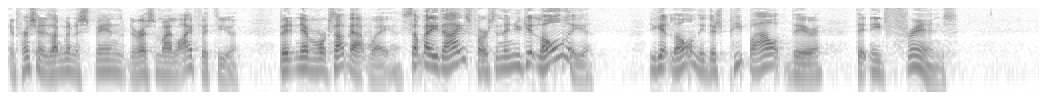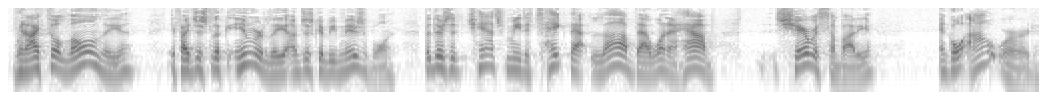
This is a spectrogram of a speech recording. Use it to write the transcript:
impression is I'm going to spend the rest of my life with you. But it never works out that way. Somebody dies first, and then you get lonely. You get lonely. There's people out there that need friends. When I feel lonely, if I just look inwardly, I'm just going to be miserable. But there's a chance for me to take that love that I want to have, share with somebody, and go outward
